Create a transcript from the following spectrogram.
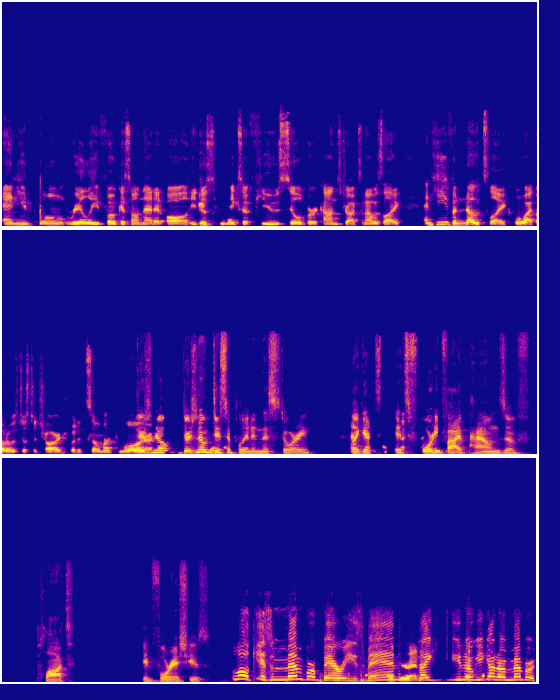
and you Hmm. don't really focus on that at all he just makes a few silver constructs and i was like and he even notes like oh i thought it was just a charge but it's so much more there's no there's no discipline in this story. Like it's it's 45 pounds of plot in four issues. Look, it's member berries, man. You're at it. Like you know, you got to remember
